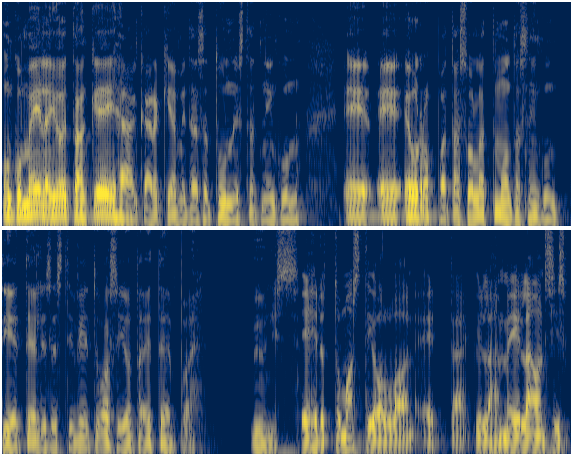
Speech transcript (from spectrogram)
onko meillä joitain keihäänkärkiä, mitä sä tunnistat niin kuin Eurooppa-tasolla, että me oltaisiin niin tieteellisesti viety asioita eteenpäin myynnissä? Ehdottomasti ollaan, että kyllähän meillä on siis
